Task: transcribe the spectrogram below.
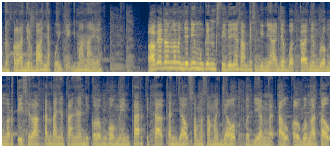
udah kelanjur banyak woi Kayak gimana ya Oke teman-teman, jadi mungkin videonya sampai segini aja. Buat kalian yang belum mengerti, silahkan tanya-tanya di kolom komentar. Kita akan jawab sama-sama jawab. Buat yang nggak tahu, kalau gue nggak tahu,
